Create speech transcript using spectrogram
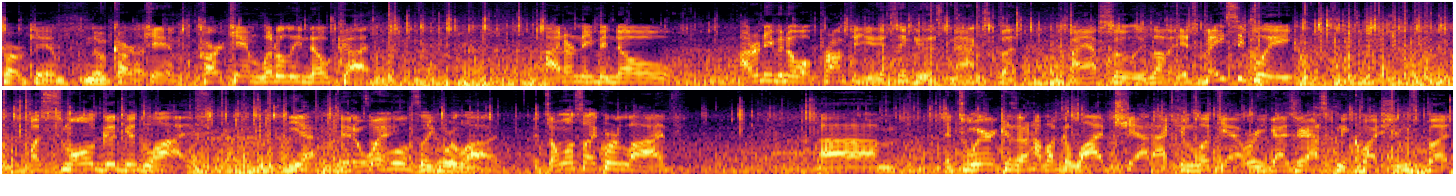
cart cam. No Cart cut. cam. Cart cam, literally no cut. I don't even know. I don't even know what prompted you to think of this, Max, but I absolutely love it. It's basically a small Good Good Live. Yeah, In a it's way. almost like we're live. It's almost like we're live. Um, it's weird because I don't have like a live chat I can look at where you guys are asking me questions, but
